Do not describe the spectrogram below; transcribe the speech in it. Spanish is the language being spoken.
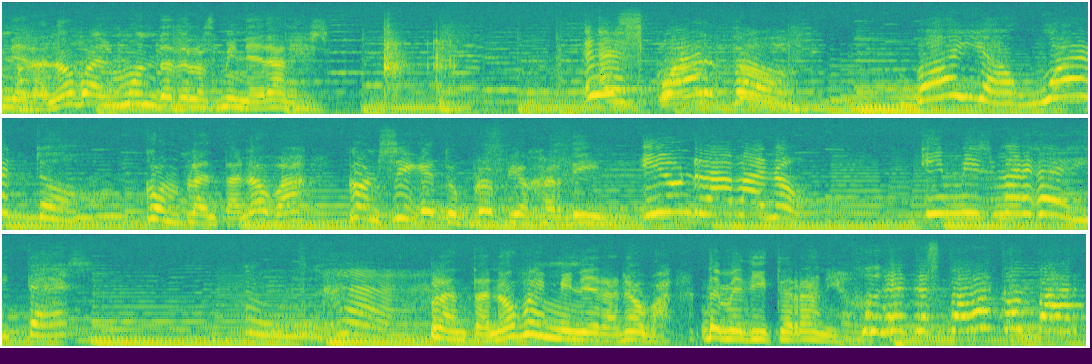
¡Pásamelo! El mundo de los minerales. ¡Es cuarzo! ¡Vaya huerto! Con Plantanova consigue tu propio jardín. ¡Y un rábano! ¿Y mis margaritas? Plantanova y Mineranova, de Mediterráneo. Juguetes para compartir.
